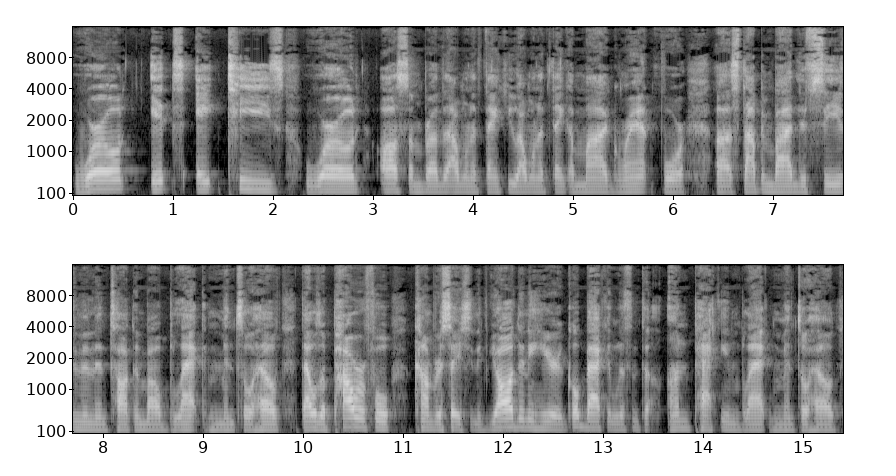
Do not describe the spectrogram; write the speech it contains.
World it's 8T's World. Awesome, brother. I want to thank you. I want to thank Ahmad Grant for uh, stopping by this season and then talking about black mental health. That was a powerful conversation. If y'all didn't hear it, go back and listen to Unpacking Black Mental Health.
